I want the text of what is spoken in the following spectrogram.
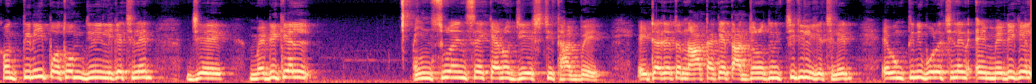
কারণ তিনিই প্রথম যিনি লিখেছিলেন যে মেডিকেল ইন্স্যুরেন্সে কেন জিএসটি থাকবে? এটা যাতে না থাকে, তার জন্য তিনি চিঠি লিখেছিলেন এবং তিনি বলেছিলেন, এই মেডিকেল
